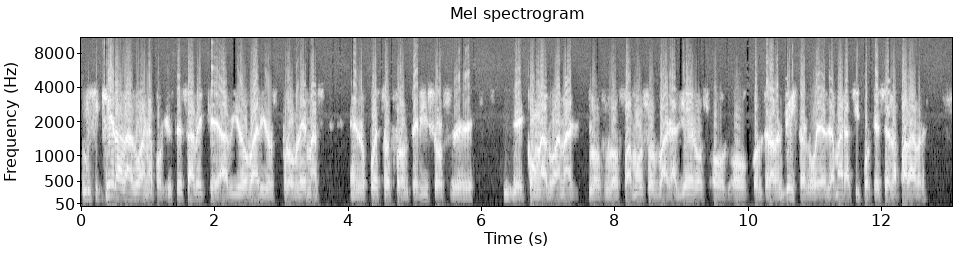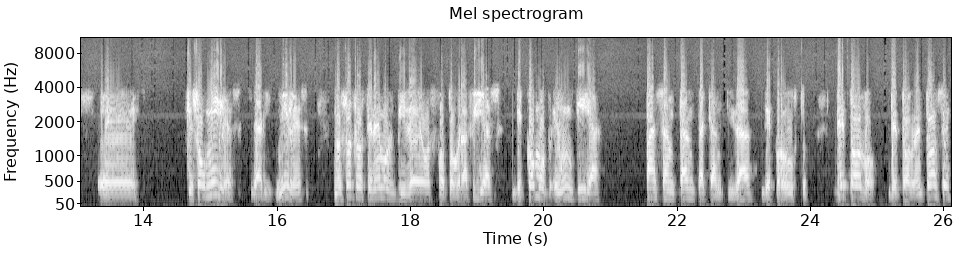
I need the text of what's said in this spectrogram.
ni siquiera la aduana, porque usted sabe que ha habido varios problemas en los puestos fronterizos eh, de, con la aduana, los, los famosos bagalleros o, o, contrabandistas, lo voy a llamar así porque esa es la palabra, que son miles, Gary, miles. Nosotros tenemos videos, fotografías de cómo en un día pasan tanta cantidad de productos, de todo, de todo. Entonces,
